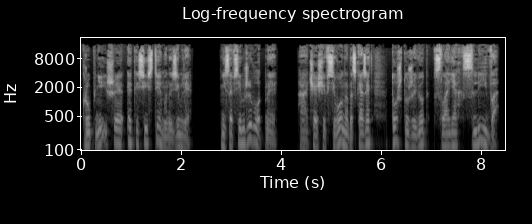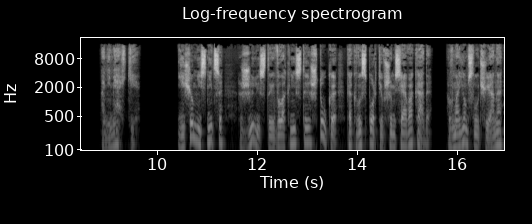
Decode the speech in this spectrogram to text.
крупнейшая экосистема на Земле. Не совсем животные, а чаще всего, надо сказать, то, что живет в слоях слива, а они мягкие. Еще мне снится жилистая волокнистая штука, как в испортившемся авокадо. В моем случае она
